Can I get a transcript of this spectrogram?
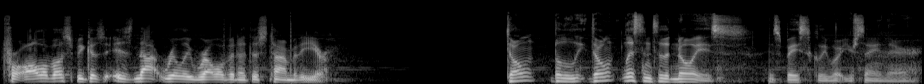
for all of us, because is not really relevant at this time of the year. Don't believe. Don't listen to the noise. Is basically what you're saying there.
